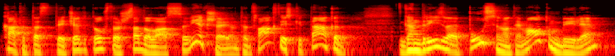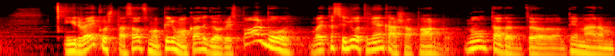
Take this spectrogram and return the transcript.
kā tas 4000 sadalās iekšēji. Un tad faktiski tā, ka gandrīz vai puse no tiem automobīļiem ir veikuši tā saucamo pirmo kategorijas pārbūvi, vai kas ir ļoti vienkāršā pārbūve. Nu, tātad, piemēram,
